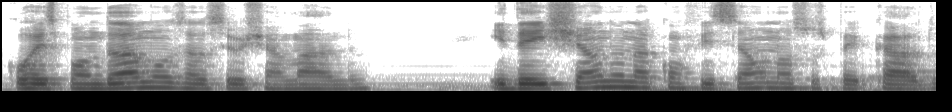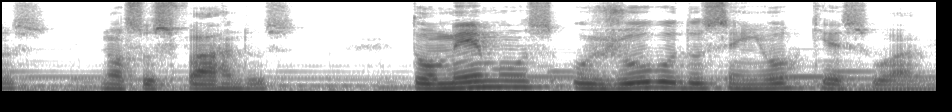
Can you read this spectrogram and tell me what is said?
Correspondamos ao seu chamado e deixando na confissão nossos pecados, nossos fardos, tomemos o jugo do Senhor que é suave.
